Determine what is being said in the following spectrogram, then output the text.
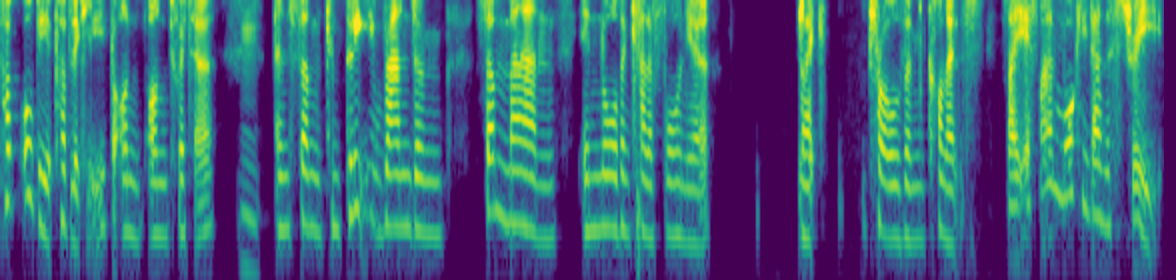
pub albeit publicly but on on twitter Mm. and some completely random some man in northern california like trolls and comments It's like if I'm walking down the street,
